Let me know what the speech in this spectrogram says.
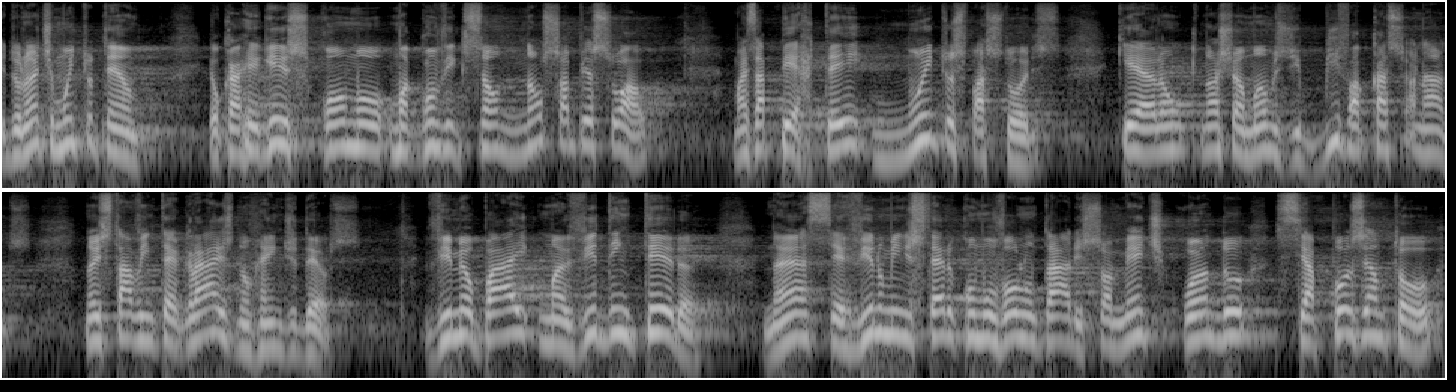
E durante muito tempo, eu carreguei isso como uma convicção não só pessoal, mas apertei muitos pastores que eram o que nós chamamos de bivocacionados. Não estavam integrais no reino de Deus. Vi meu pai uma vida inteira né, servir no ministério como voluntário, e somente quando se aposentou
